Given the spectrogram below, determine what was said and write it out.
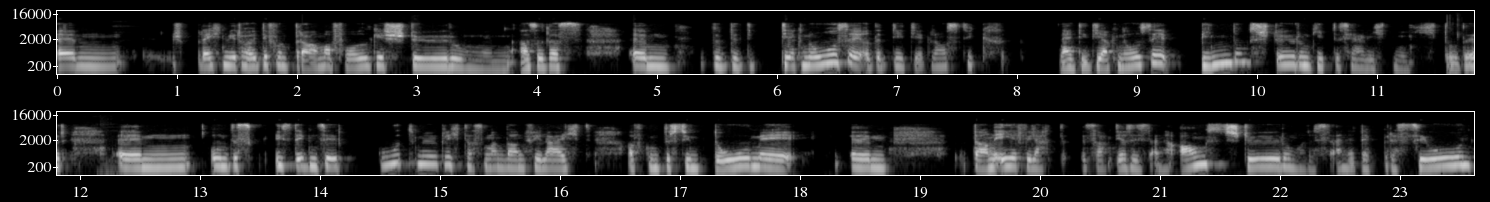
ähm, sprechen wir heute von Traumafolgestörungen. Also das ähm, die, die Diagnose oder die Diagnostik, nein, die Diagnose Bindungsstörung gibt es ja eigentlich nicht, oder? Ähm, und es ist eben sehr gut möglich, dass man dann vielleicht aufgrund der Symptome ähm, dann eher vielleicht sagt, ja, es ist eine Angststörung oder es ist eine Depression.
